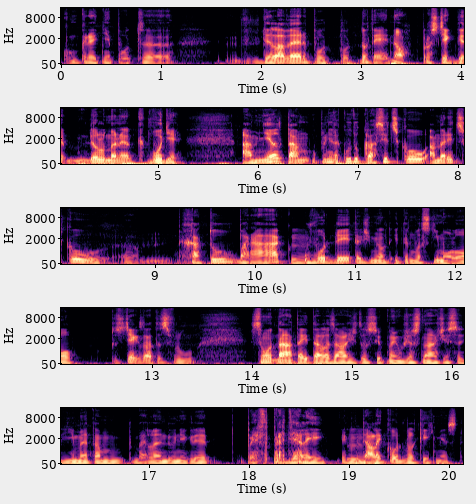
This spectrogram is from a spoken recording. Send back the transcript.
konkrétně pod eh, v Delaware, pod, pod, no to je jedno, prostě kde, dolů jmenuje k vodě. A měl tam úplně takovou tu klasickou americkou um, chatu, barák Hmm. u vody, takže měl i ten vlastní molo, prostě jak znáte z filmu. Samotná tady tahle záležitost je úplně úžasná, že sedíme tam v Marylandu někde úplně v prdeli, jako Hmm. daleko od velkých měst.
